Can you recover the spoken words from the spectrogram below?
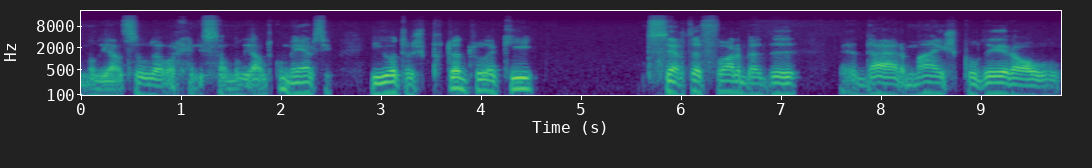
Mundial de Saúde, a Organização Mundial de Comércio e outras. Portanto, aqui, de certa forma, de uh, dar mais poder ao uh,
